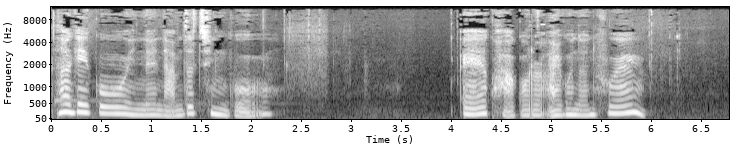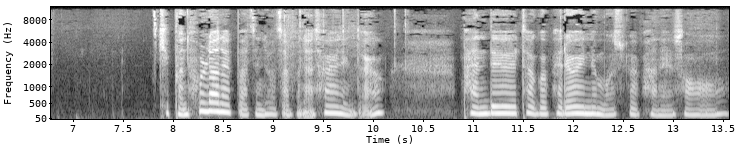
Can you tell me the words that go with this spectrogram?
사귀고 있는 남자친구의 과거를 알고 난 후에 깊은 혼란에 빠진 여자분의 사연인데요. 반듯하고 배려 있는 모습에 반해서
